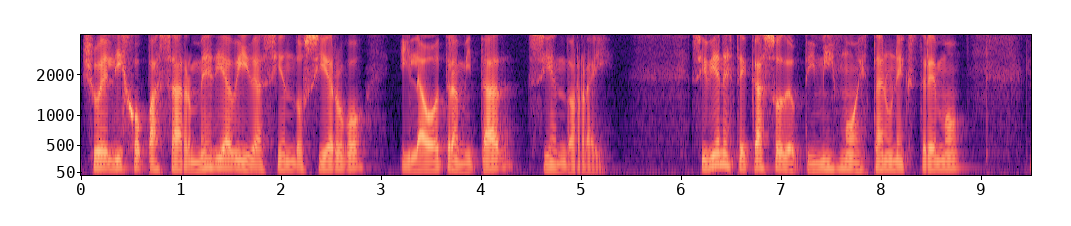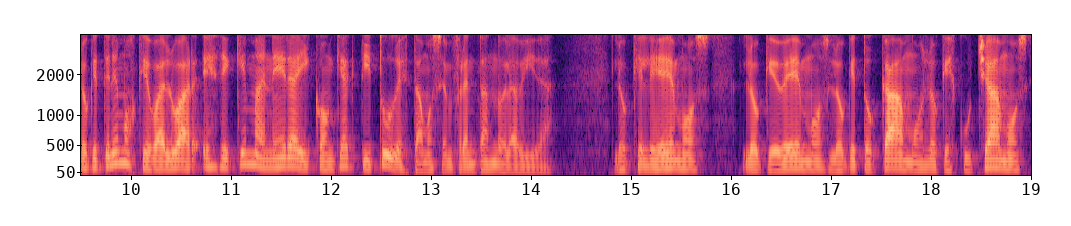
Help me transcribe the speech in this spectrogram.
yo elijo pasar media vida siendo siervo y la otra mitad siendo rey. Si bien este caso de optimismo está en un extremo, lo que tenemos que evaluar es de qué manera y con qué actitud estamos enfrentando la vida. Lo que leemos, lo que vemos, lo que tocamos, lo que escuchamos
